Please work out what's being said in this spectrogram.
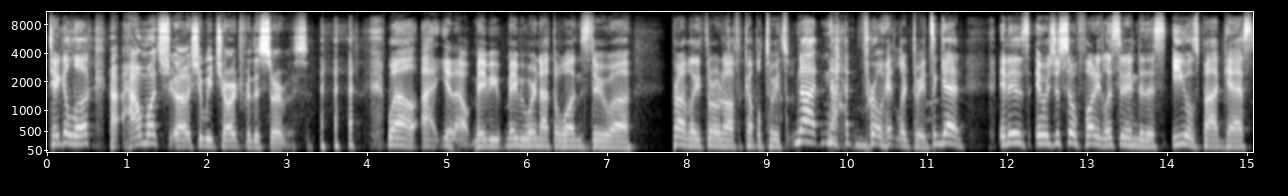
take a look. How, how much uh, should we charge for this service? Well, I, you know, maybe maybe we're not the ones to uh, probably thrown off a couple tweets. Not not pro Hitler tweets. Again, it is. It was just so funny listening to this Eagles podcast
